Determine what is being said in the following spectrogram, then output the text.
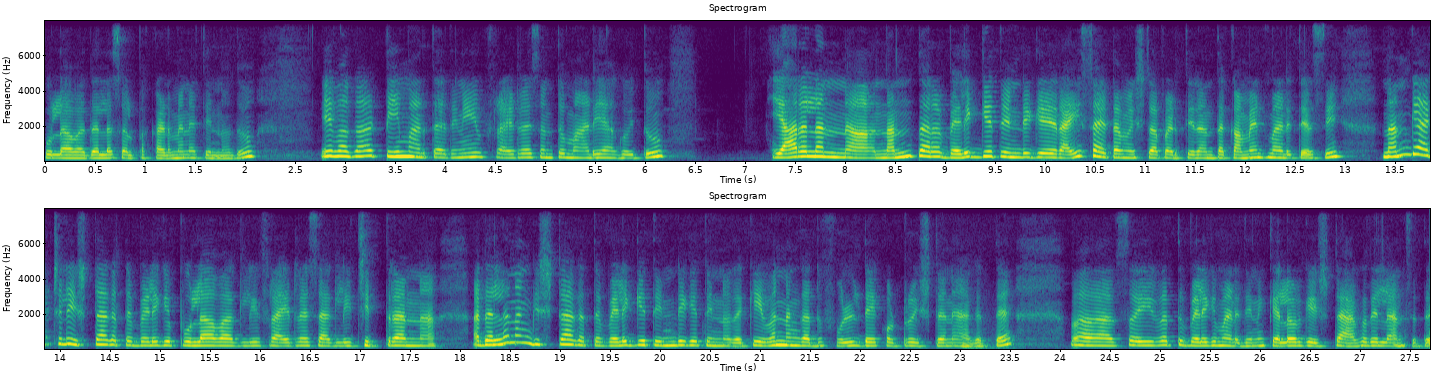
ಪುಲಾವ್ ಅದೆಲ್ಲ ಸ್ವಲ್ಪ ಕಡಿಮೆನೇ ತಿನ್ನೋದು. ಇವಾಗ ಟೀ ಮಾಡ್ತಾ ಇದ್ದೀನಿ. ಫ್ರೈಡ್ ರೈಸ್ ಅಂತೂ ಮಾಡಿ ಆಗೋಯ್ತು. ಯಾರೆಲ್ಲ ನಂತರ ಬೆಳಿಗ್ಗೆ ತಿಂಡಿಗೆ ರೈಸ್ ಐಟಮ್ ಇಷ್ಟಪಡ್ತೀರ ಅಂತ ಕಮೆಂಟ್ ಮಾಡಿ ತಿಳಿಸಿ. ನನಗೆ ಆ್ಯಕ್ಚುಲಿ ಇಷ್ಟ ಆಗುತ್ತೆ. ಬೆಳಿಗ್ಗೆ ಪುಲಾವ್ ಆಗಲಿ ಫ್ರೈಡ್ ರೈಸ್ ಆಗಲಿ, ಚಿತ್ರಾನ್ನ, ಅದೆಲ್ಲ ನಂಗೆ ಇಷ್ಟ ಆಗುತ್ತೆ. ಬೆಳಿಗ್ಗೆ ತಿಂಡಿಗೆ ತಿನ್ನೋದಕ್ಕೆ. ಇವನ್ ನಂಗೆ ಅದು ಫುಲ್ ಡೇ ಕೊಟ್ಟರು ಇಷ್ಟನೇ ಆಗುತ್ತೆ. ಸೊ ಇವತ್ತು ಬೆಳಿಗ್ಗೆ ಮಾಡಿದ್ದೀನಿ. ಕೆಲವ್ರಿಗೆ ಇಷ್ಟ ಆಗೋದಿಲ್ಲ ಅನಿಸುತ್ತೆ.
